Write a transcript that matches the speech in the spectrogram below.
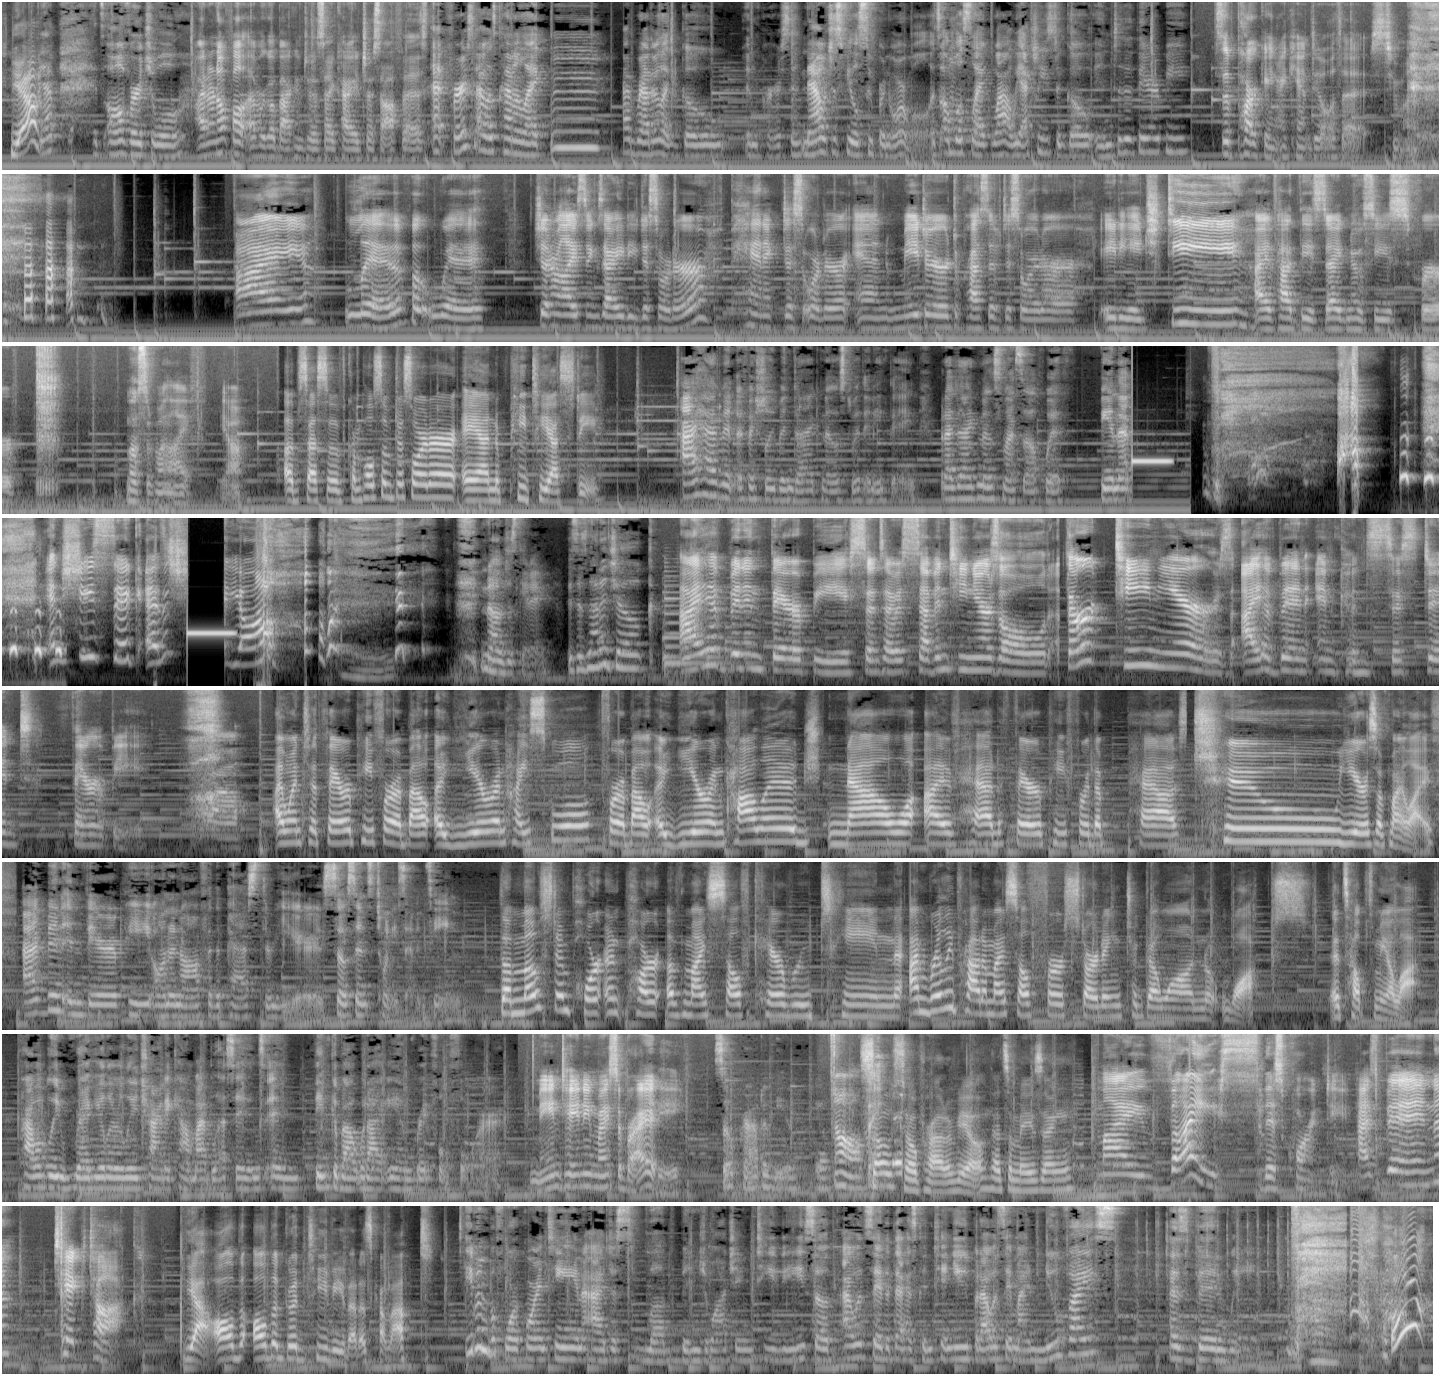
Yeah. Yep, it's all virtual. I don't know if I'll ever go back into a psychiatrist's office. At first, I was kind of like, mm, I'd rather like go in person. Now it just feels super normal. It's almost like, wow, we actually used to go into the therapy. It's the parking. I can't deal with it. It's too much. I live with generalized anxiety disorder, panic disorder, and major depressive disorder, ADHD. I've had these diagnoses for most of my life. Yeah. Obsessive compulsive disorder and PTSD. I haven't officially been diagnosed with anything, but I diagnosed myself with being that. and she's sick as shit, y'all. no, I'm just kidding. This is not a joke. I have been in therapy since I was 17 years old. 13 years I have been in consistent therapy. I went to therapy for about a year in high school, for about a year in college. Now I've had therapy for the past two years of my life. I've been in therapy on and off for the past three years, so since 2017. The most important part of my self care routine, I'm really proud of myself for starting to go on walks. It's helped me a lot probably regularly trying to count my blessings and think about what I am grateful for. Maintaining my sobriety. So proud of you. Yeah. Oh, so so proud of you. That's amazing. My vice this quarantine has been TikTok. Yeah, all the all the good TV that has come out. Even before quarantine, I just loved binge watching TV. So I would say that that has continued, but I would say my new vice has been weed. Ah!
